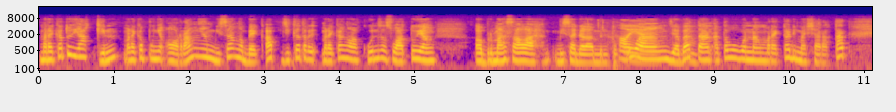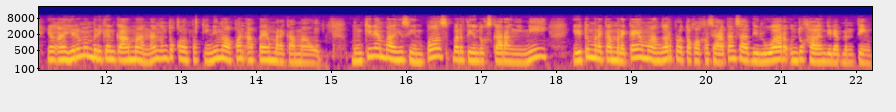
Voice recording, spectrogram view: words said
mereka tuh yakin mereka punya orang yang bisa nge-backup jika ter- mereka ngelakuin sesuatu yang uh, bermasalah bisa dalam bentuk Oh, iya, uang, jabatan atau wewenang mereka di masyarakat yang akhirnya memberikan keamanan untuk kelompok ini melakukan apa yang mereka mau. Mungkin yang paling simpel seperti untuk sekarang ini yaitu mereka-mereka yang melanggar protokol kesehatan saat di luar untuk hal yang tidak penting.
